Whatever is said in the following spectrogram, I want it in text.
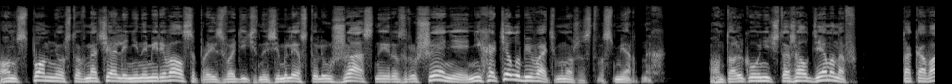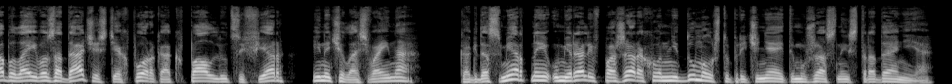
Он вспомнил, что вначале не намеревался производить на Земле столь ужасные разрушения, не хотел убивать множество смертных. Он только уничтожал демонов. Такова была его задача с тех пор, как пал Люцифер и началась война. Когда смертные умирали в пожарах, он не думал, что причиняет им ужасные страдания.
